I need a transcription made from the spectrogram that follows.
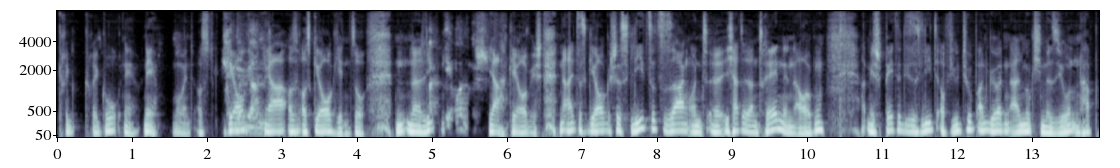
Gregor, Gregor, nee, nee, Moment, aus Georgien, ja, aus, aus Georgien, so. Lied, Ach, Georgisch. Ja, Georgisch. Ein altes georgisches Lied sozusagen und äh, ich hatte dann Tränen in den Augen, habe mir später dieses Lied auf YouTube angehört in allen möglichen Versionen und habe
